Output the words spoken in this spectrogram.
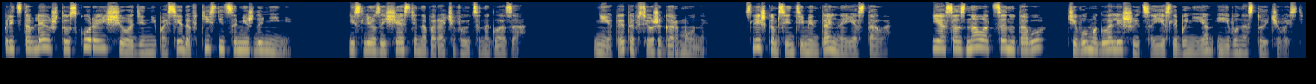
представляю, что скоро еще один непоседа втиснется между ними, и слезы счастья наворачиваются на глаза. Нет, это все же гормоны. Слишком сентиментальной я стала. Я осознала цену того, чего могла лишиться, если бы не Ян и его настойчивость.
